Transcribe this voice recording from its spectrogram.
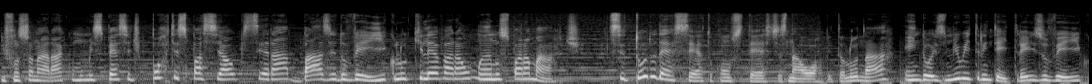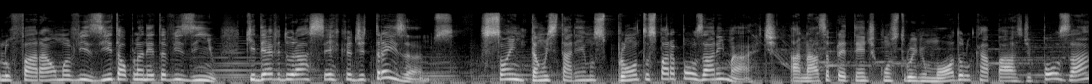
e funcionará como uma espécie de porta espacial que será a base do veículo que levará humanos para Marte. Se tudo der certo com os testes na órbita lunar, em 2033 o veículo fará uma visita ao planeta vizinho, que deve durar cerca de 3 anos. Só então estaremos prontos para pousar em Marte. A NASA pretende construir um módulo capaz de pousar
